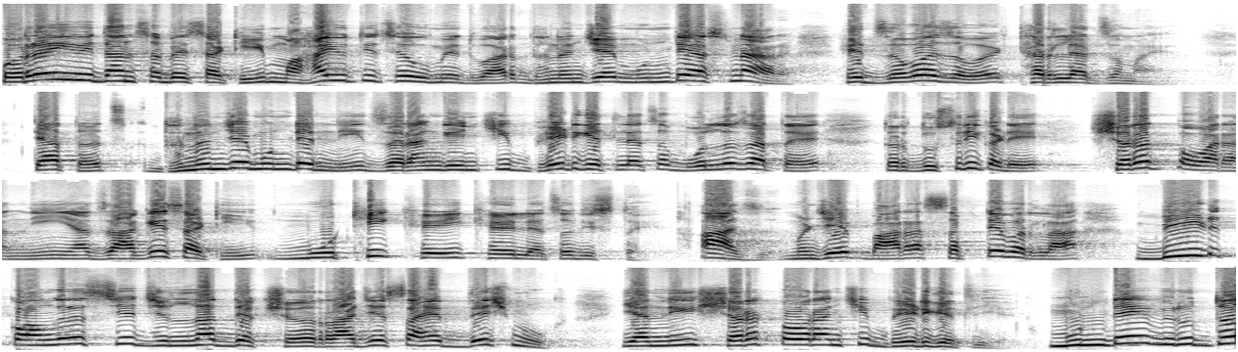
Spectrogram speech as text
परळी विधानसभेसाठी महायुतीचे उमेदवार धनंजय मुंडे असणार हे जवळजवळ ठरल्यात जमा आहे त्यातच धनंजय मुंडेंनी जरांगेंची भेट घेतल्याचं बोललं जात आहे तर दुसरीकडे शरद पवारांनी या जागेसाठी मोठी खेळी खेळल्याचं दिसतंय. आज म्हणजे बारा सप्टेंबरला बीड काँग्रेसचे जिल्हाध्यक्ष राजेसाहेब देशमुख यांनी शरद पवारांची भेट घेतली आहे मुंडे विरुद्ध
